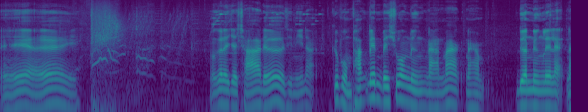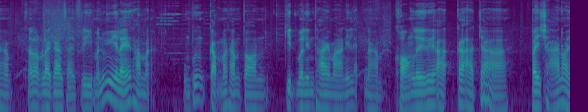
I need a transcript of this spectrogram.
เอ้ยมันก็เลยจะช้าเด้อทีนี้น่ะ คือผมพักเล่นไปช่วงหนึ่งนานมากนะครับ เดือนหนึ่งเลยแหละนะครับสำหรับรายการสายฟรีมันไม่มีอะไรให้ทำอะ ผมเพิ่งกลับมาทำตอนกิจวาเลนไทน์มานี่แหละนะครับ ของเลยก็อาจจะ ไปช้าหน่อย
